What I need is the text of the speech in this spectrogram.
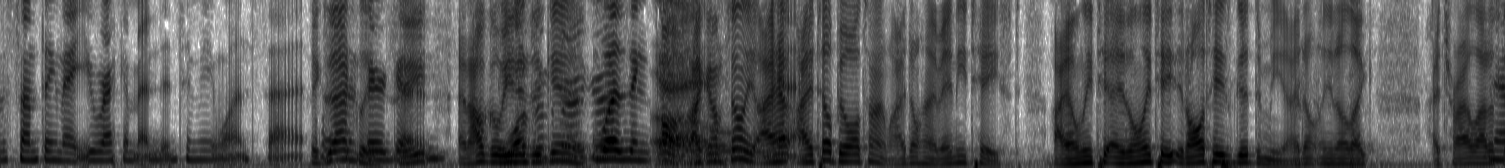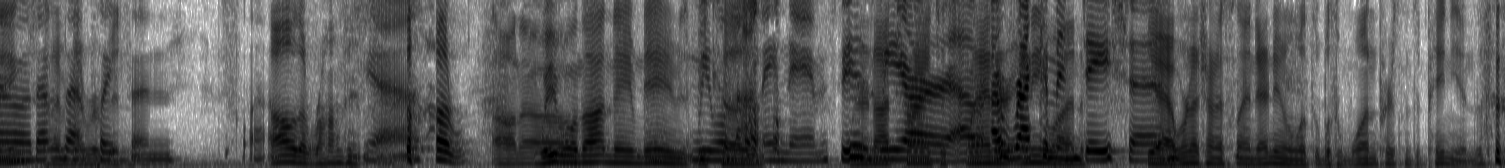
of something that you recommended to me once that exactly. wasn't very See? good. And I'll go eat it Wasn't very again. good? Wasn't Oh, like I'm telling you, I, ha- Yeah. I tell people all the time, I don't have any taste. I only ta- it only ta- it all tastes good to me. I don't, you know, like I try a lot of no, things. that and was I've that never place been, in Slow. Oh, the ramen. Yeah. Oh no. we will not name names. we will because not name names we're because not we trying are to a, slander a anyone. recommendation. Yeah, we're not trying to slander anyone with with one person's opinions.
